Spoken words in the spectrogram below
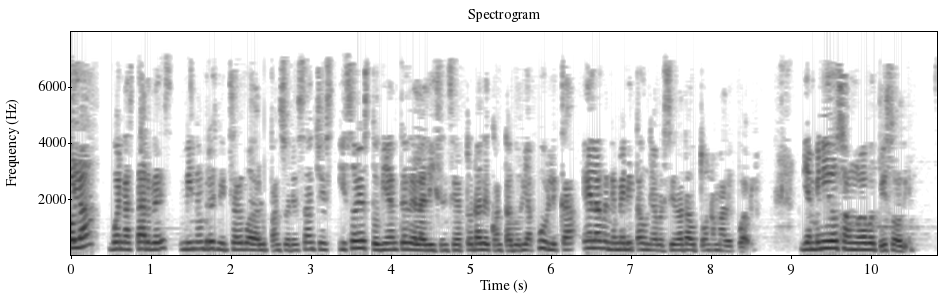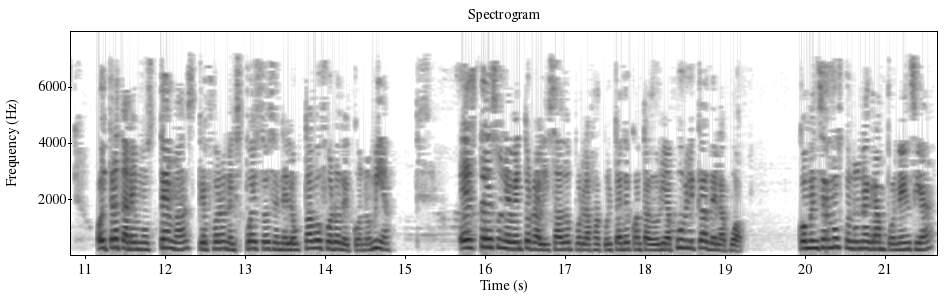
Hola, buenas tardes. Mi nombre es Michelle Guadalupe Suárez Sánchez y soy estudiante de la licenciatura de Contaduría Pública en la Benemérita Universidad Autónoma de Puebla. Bienvenidos a un nuevo episodio. Hoy trataremos temas que fueron expuestos en el octavo foro de Economía. Este es un evento realizado por la Facultad de Contaduría Pública de la UAP. Comencemos con una gran ponencia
